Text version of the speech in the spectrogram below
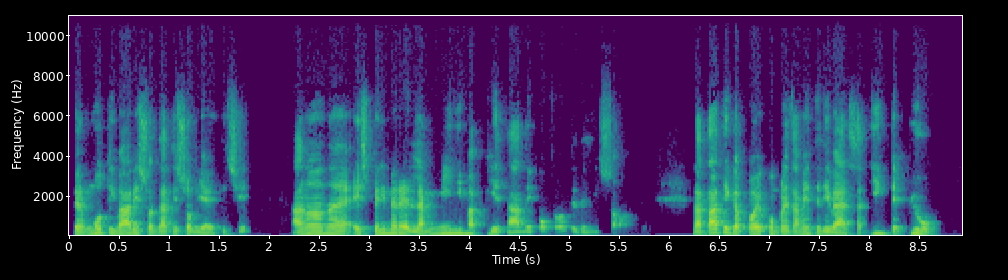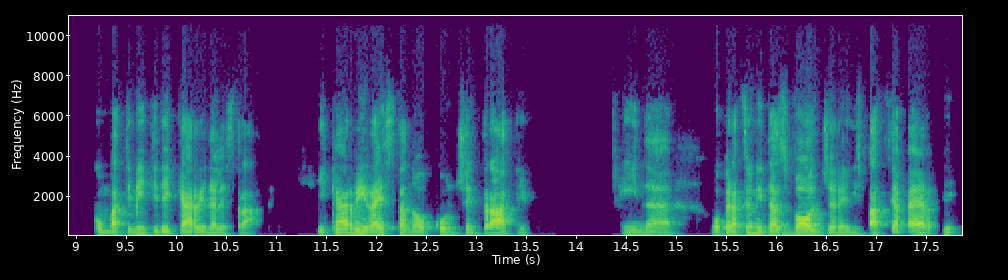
per motivare i soldati sovietici a non esprimere la minima pietà nei confronti degli insorti. La tattica poi è completamente diversa, niente più combattimenti dei carri nelle strade i carri restano concentrati in uh, operazioni da svolgere in spazi aperti,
